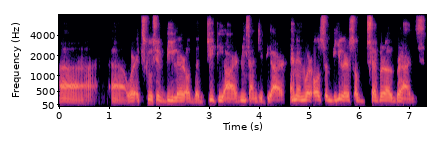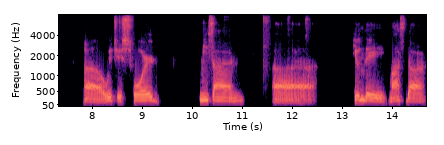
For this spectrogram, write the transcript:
Uh, uh, we're exclusive dealer of the GTR, Nissan GTR, and then we're also dealers of several brands, uh, which is Ford, Nissan, uh, Hyundai, Mazda,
